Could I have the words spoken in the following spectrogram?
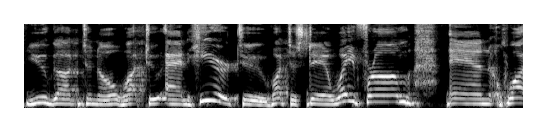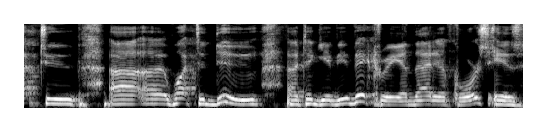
you got to know what to adhere to, what to stay away from, and what to uh, uh what to do uh, to give you victory. And that, of course, is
